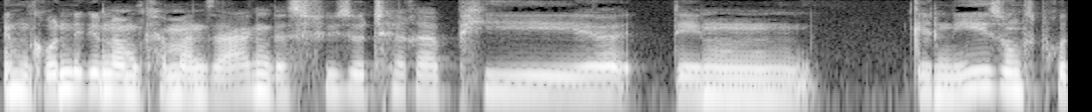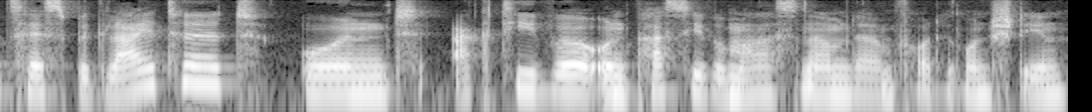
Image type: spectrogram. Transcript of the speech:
Im Grunde genommen kann man sagen, dass Physiotherapie den Genesungsprozess begleitet und aktive und passive Maßnahmen da im Vordergrund stehen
